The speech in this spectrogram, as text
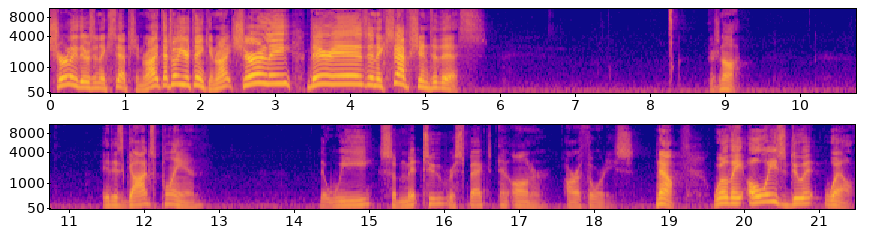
surely there's an exception, right? That's what you're thinking, right? Surely there is an exception to this. There's not. It is God's plan that we submit to, respect, and honor our authorities. Now, will they always do it well?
